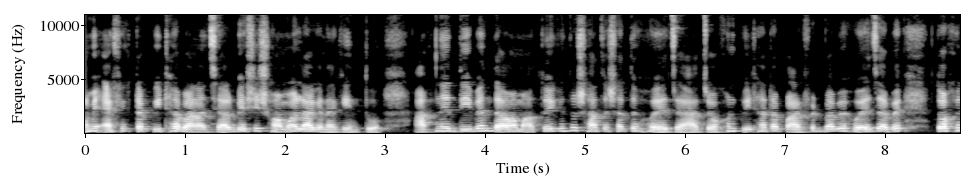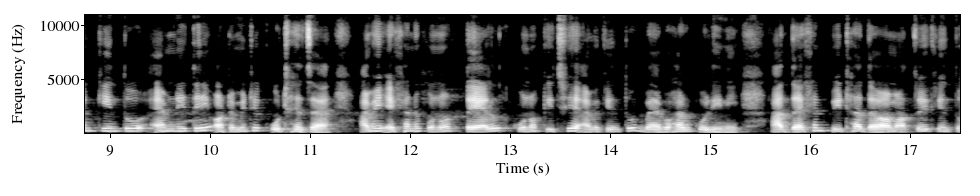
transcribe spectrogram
আমি এক একটা পিঠা বানাচ্ছি, আর বেশি সময় লাগে না কিন্তু। আপনি দিবেন, দেওয়া মাত্রই কিন্তু সাথে সাথে হয়ে যায়। আর যখন পিঠাটা পারফেক্টভাবে হয়ে যাবে, তখন কিন্তু এমনিতেই অটোমেটিক উঠে যায়। আমি এখানে কোনো তেল, কোনো কিছুই আমি কিন্তু ব্যবহার করিনি। আর দেখেন, পিঠা দেওয়া মাত্রই কিন্তু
